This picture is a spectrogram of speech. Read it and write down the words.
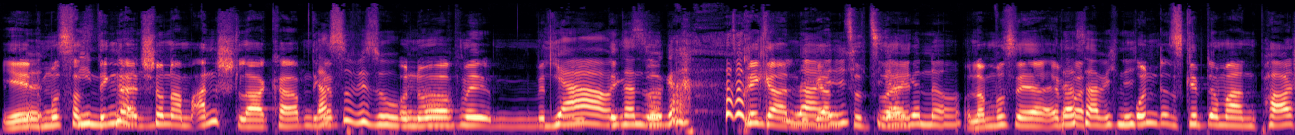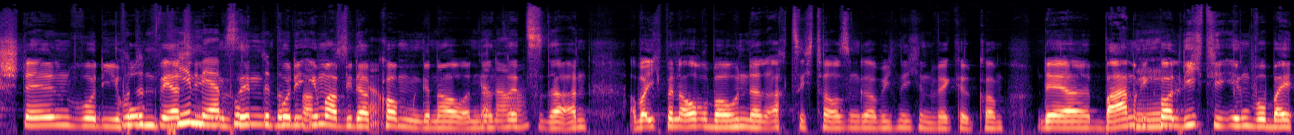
Ja, äh, du musst das Ding halt können. schon am Anschlag haben. Das sowieso. und genau. nur noch mit, mit ja, mit und dann Dings so sogar triggern die ganze Zeit. Ja, genau. Und dann muss er ja Das einfach. habe ich nicht. Und es gibt immer ein paar Stellen, wo die Wo hochwertigen sind, wo die immer bekommst, wieder ja. kommen, genau. Und Genau. dann setzt du da an. Aber ich bin auch über 180.000, glaube ich, nicht hinweggekommen. Der Bahnrekord liegt hier irgendwo bei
